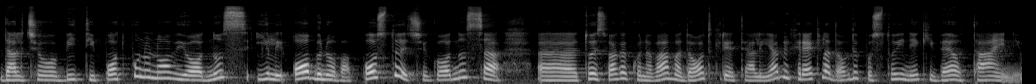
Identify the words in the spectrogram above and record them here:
Da li će ovo biti potpuno novi odnos ili obnova postojećeg odnosa, to je svakako na vama da otkrijete, ali ja bih rekla da ovdje postoji neki veo tajni.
